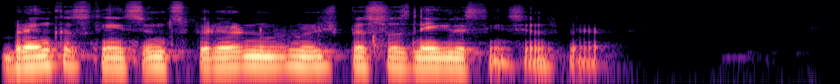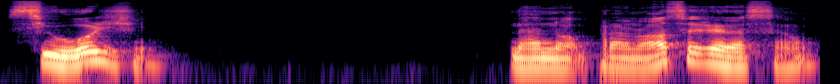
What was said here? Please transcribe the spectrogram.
brancas que têm ensino superior e o número de pessoas negras que têm ensino superior. Se hoje, no, para nossa geração,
